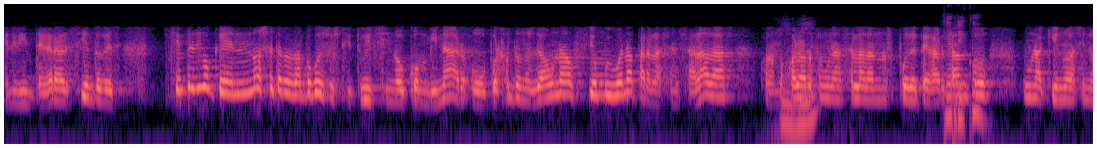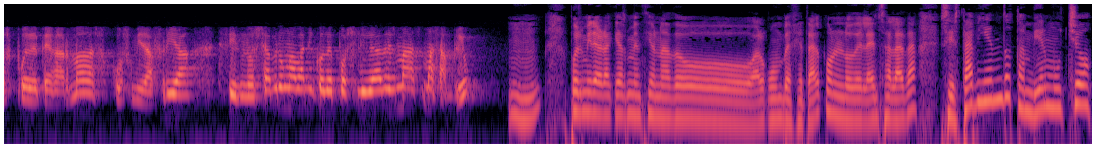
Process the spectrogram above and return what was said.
en el integral sí. Entonces, siempre digo que no se trata tampoco de sustituir, sino combinar, o por ejemplo, nos da una opción muy buena para las ensaladas, cuando a lo mejor el arroz en una ensalada no nos puede pegar tanto, una quinoa sí nos puede pegar más, consumida fría, es decir, nos abre un abanico de posibilidades más, más amplio. Pues mira, ahora que has mencionado algún vegetal con lo de la ensalada, se está viendo también mucho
